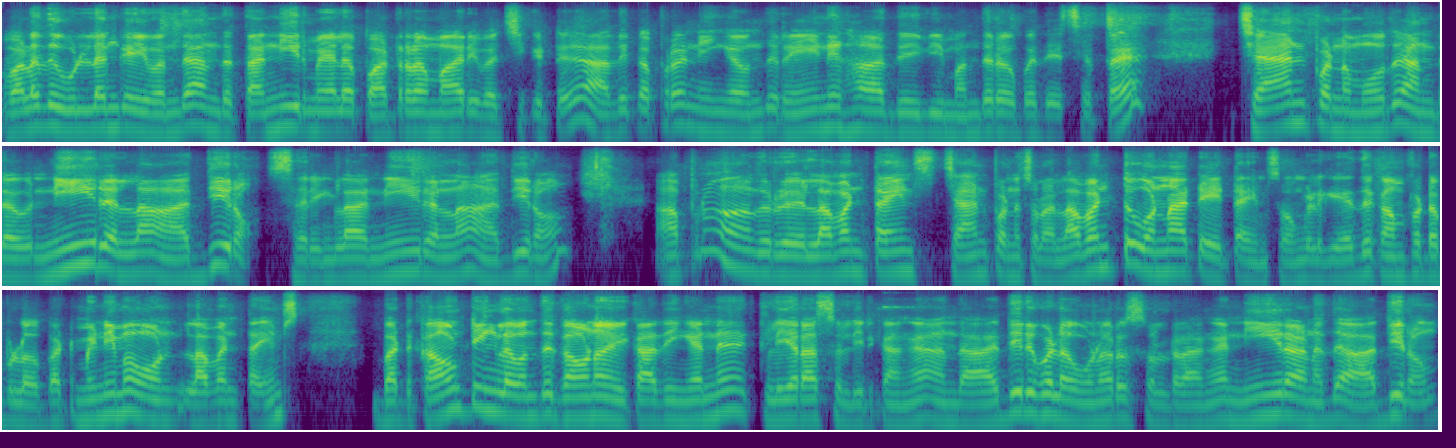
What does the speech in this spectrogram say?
வலது உள்ளங்கை வந்து அந்த தண்ணீர் மேல படுற மாதிரி வச்சுக்கிட்டு அதுக்கப்புறம் நீங்க வந்து ரேணுகா தேவி மந்திர உபதேசத்தை சேன் பண்ணும் போது அந்த நீரெல்லாம் அதிரும். சரிங்களா? நீரெல்லாம் அதிரும். அப்புறம் அது ஒரு லெவன் டைம்ஸ் சேன் பண்ண சொல்லலாம் eleven to one naught eight times உங்களுக்கு எது கம்ஃபர்டபுளோ but minimum one eleven times but கவுண்டிங்ல வந்து கவனம் வைக்காதீங்கன்னு கிளியரா சொல்லியிருக்காங்க. அந்த அதிர்வுகளை உணர சொல்றாங்க. நீரானது அதிரும்.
